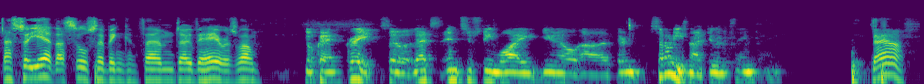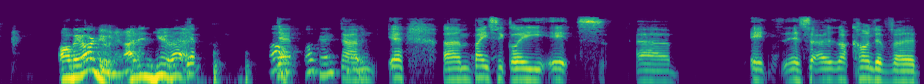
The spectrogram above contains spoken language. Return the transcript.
That's so yeah, that's also been confirmed over here as well. Okay, great. So that's interesting. Why you know uh, they're, Sony's not doing the same thing. Yeah. Oh, they are doing it. I didn't hear that. Yep. Oh, okay. Um, yeah. Um, basically, it's uh, it, it's a, a kind of a,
